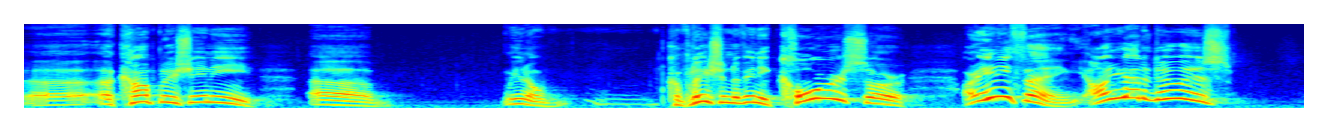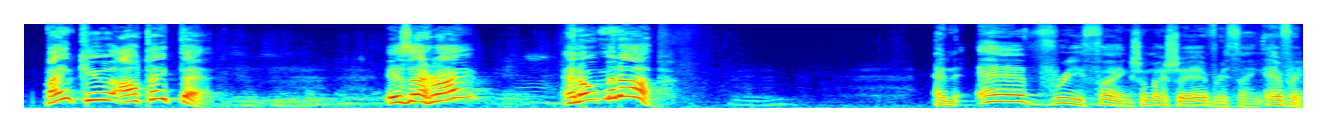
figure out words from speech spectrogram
uh, accomplish any, uh, you know, completion of any course or, or anything. All you got to do is Thank you, I'll take that. Is that right? And open it up. And everything, somebody say everything, every,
